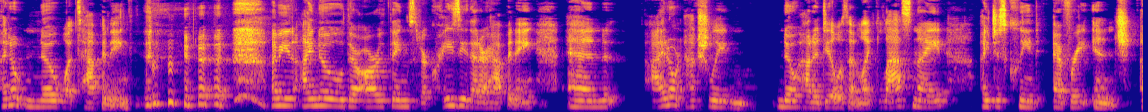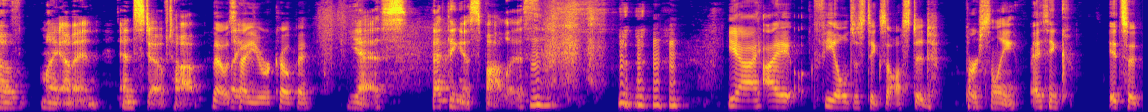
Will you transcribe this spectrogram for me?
I don't know what's happening. I mean, I know there are things that are crazy that are happening, and I don't actually know how to deal with them. Like last night, I just cleaned every inch of my oven and stovetop. That was like, how you were coping. Yes. That thing is spotless. yeah, I feel just exhausted personally. I think it's a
